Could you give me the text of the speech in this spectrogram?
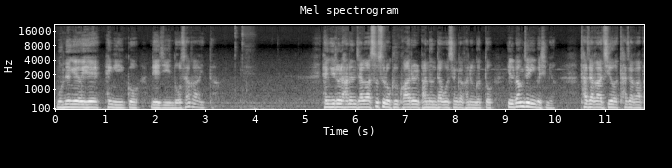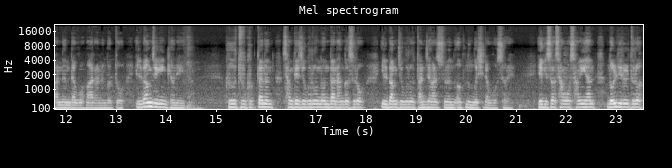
무명에 의해 행위 있고 내지 노사가 있다. 행위를 하는 자가 스스로 그 과를 받는다고 생각하는 것도 일방적인 것이며 타자가 지어 타자가 받는다고 말하는 것도 일방적인 견해이다. 그 두 극단은 상대적으로 논단한 것으로 일방적으로 단정할 수는 없는 것이라고 설해. 여기서 상호 상이한 논리를 들어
